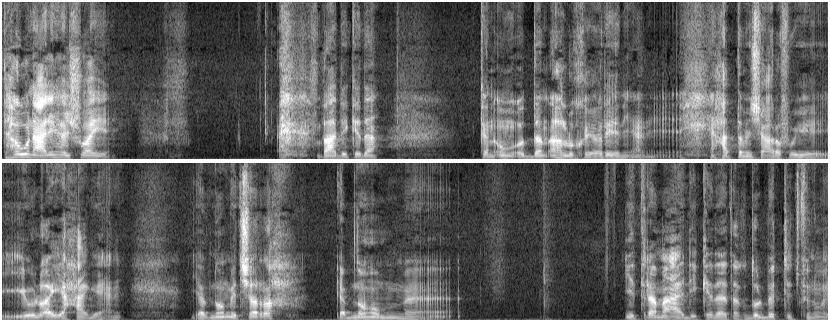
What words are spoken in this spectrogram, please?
تهون عليها شوية. بعد كده كان أم قدام أهله خيارين يعني. حتى مش هيعرفوا يقولوا أي حاجة يعني. يا ابنهم يتشرح يا ابنهم آه، يترمى عادي كده تاخدوه البيت تدفنوه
